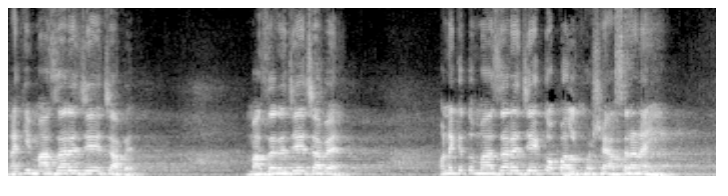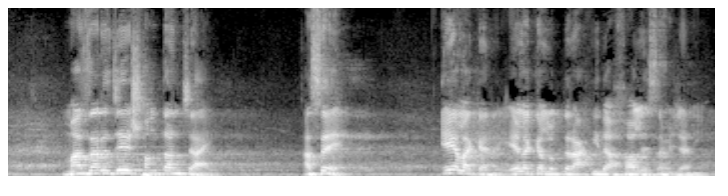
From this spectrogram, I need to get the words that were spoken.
নাকি মাজারে যেয়ে চাবেন? মাজারে যেয়ে চাবেন? অনেকে তো মাজারে যেয়ে কপাল খসে আছে না নাই? মাজারে যেয়ে সন্তান চায়। আছে? এ এলাকায় নাই এলাকার লোকদের আকিদা খালেস আমি জানি।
